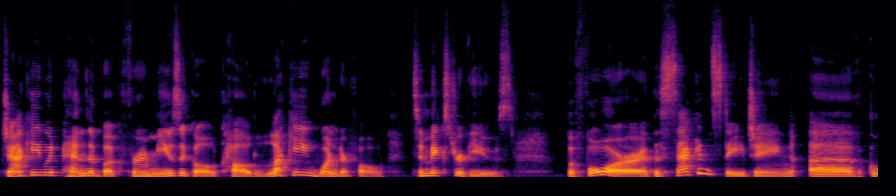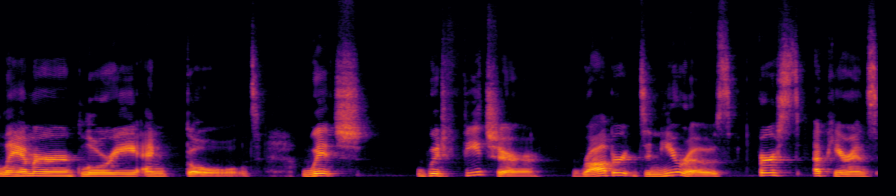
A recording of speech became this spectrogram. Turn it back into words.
Jackie would pen the book for a musical called Lucky Wonderful to mixed reviews before the second staging of Glamour, Glory, and Gold, which would feature Robert De Niro's first appearance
